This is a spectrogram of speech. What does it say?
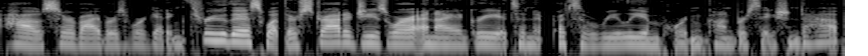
how survivors were getting through this, what their strategies were, and I agree it's an it's a really important conversation to have.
